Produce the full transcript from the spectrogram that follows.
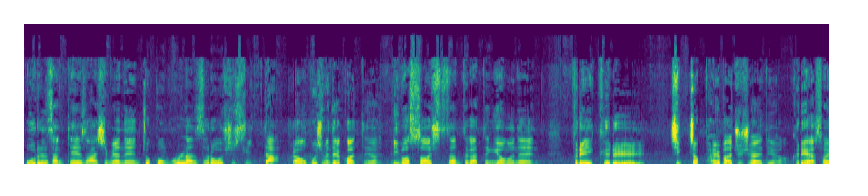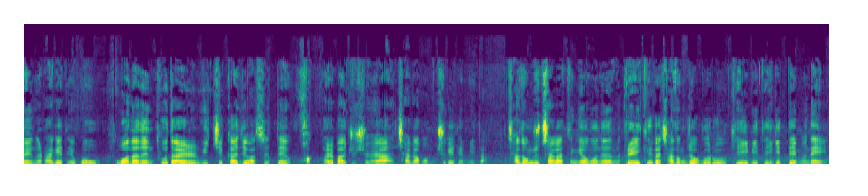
모르는 상태에서 하시면은 조금 혼란스러우실 수 있다라고 보시면 될 것 같아요. 리버스 어시스턴트 같은 경우는 브레이크를 직접 밟아 주셔야 돼요. 그래야 서행을 하게 되고 원하는 도달 위치까지 왔을 때 확 밟아 주셔야 차가 멈추게 됩니다. 자동 주차 같은 경우는 브레이크가 자동적으로 개입이 되기 때문에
